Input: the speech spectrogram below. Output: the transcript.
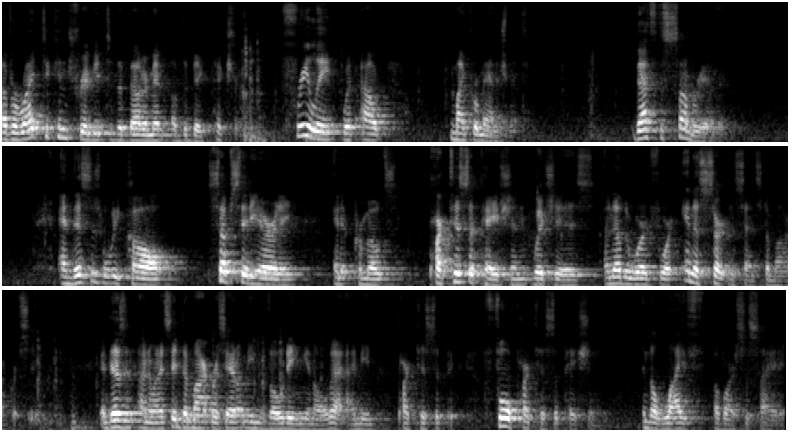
have a right to contribute to the betterment of the big picture. Freely without micromanagement. That's the summary of it. And this is what we call subsidiarity, and it promotes participation, which is another word for, in a certain sense, democracy. It doesn't, and when I say democracy, I don't mean voting and all that. I mean participate, full participation in the life of our society.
